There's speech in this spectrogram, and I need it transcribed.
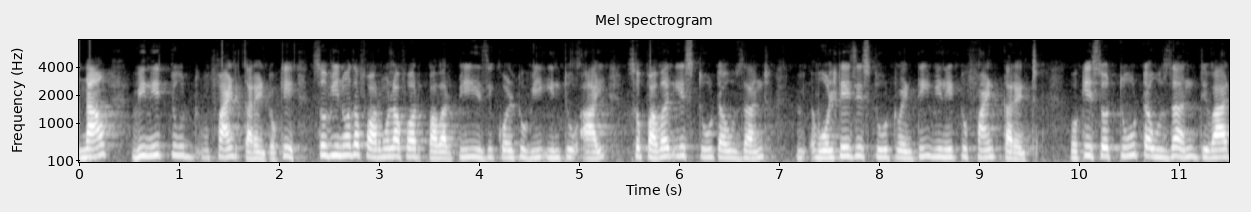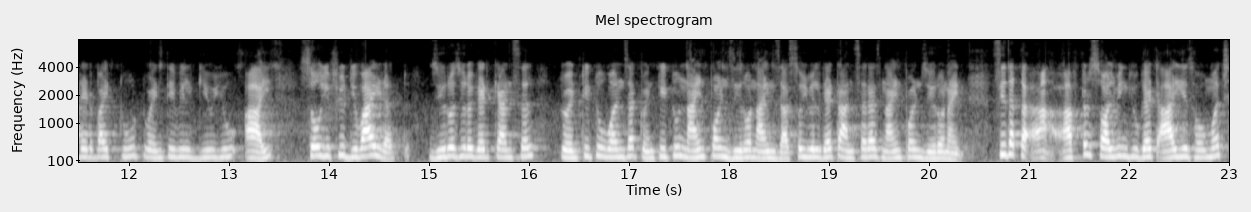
now we need to find current okay? So we know the formula for power p is equal to v into i. So power is 2000 voltage is 220 we need to find current okay? So 2000 divided by 220 will give you i. So if you divide it 0 0 get cancel 22 ones are 22 9.09 are. So you will get answer as 9.09 see the uh, after solving you get i is how much?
